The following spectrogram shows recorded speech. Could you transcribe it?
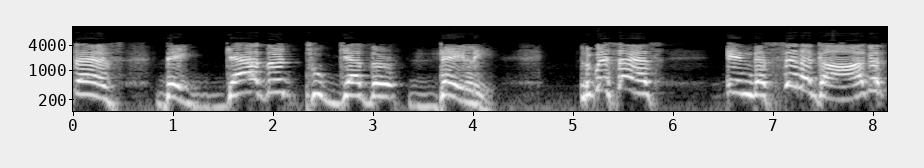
says they gathered together daily. Look what it says. In the synagogue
